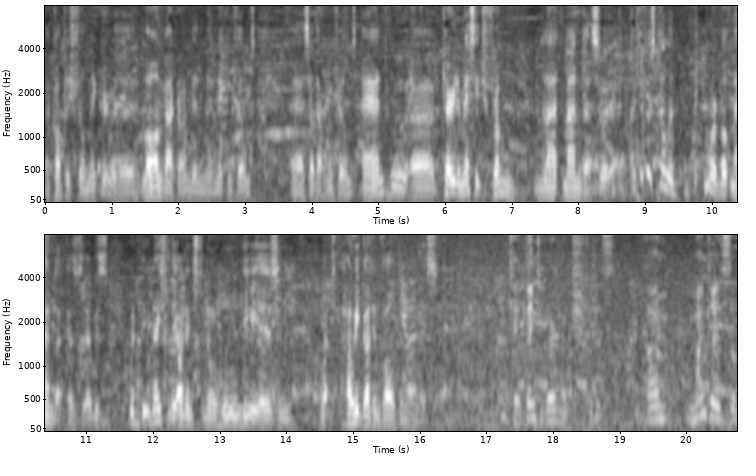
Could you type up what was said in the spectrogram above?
accomplished filmmaker with a long background in uh, making films, uh, South African films, and who uh, carried a message from Mandla. So, could you just tell a bit more about Mandla? Because it was would be nice for the audience to know who he is and what how he got involved in all this. Okay, thank you very much for this. Um, Mandla is a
